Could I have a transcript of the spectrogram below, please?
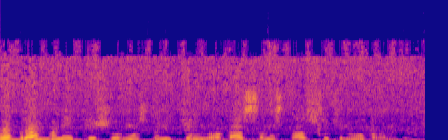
గోబ్రాహ్మణేభ్య శుభమస్తు నిత్యం లోకా సమస్త సుఖినో భవంతు.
